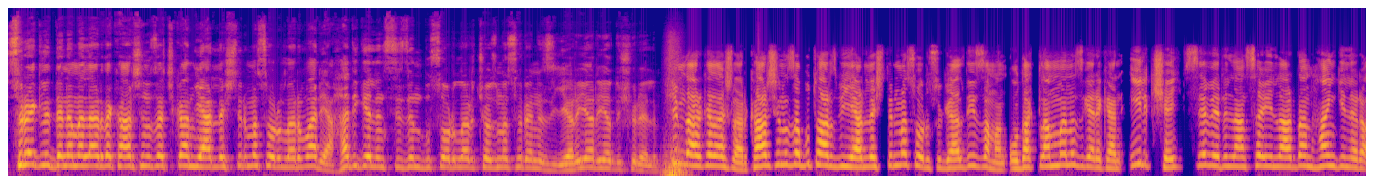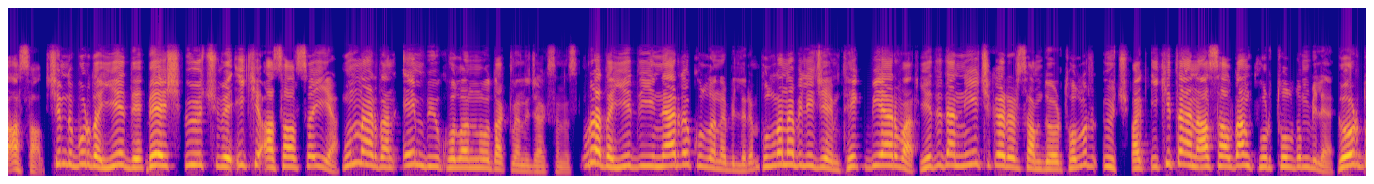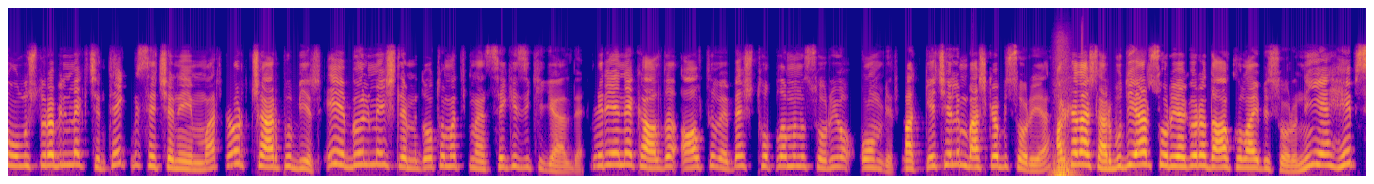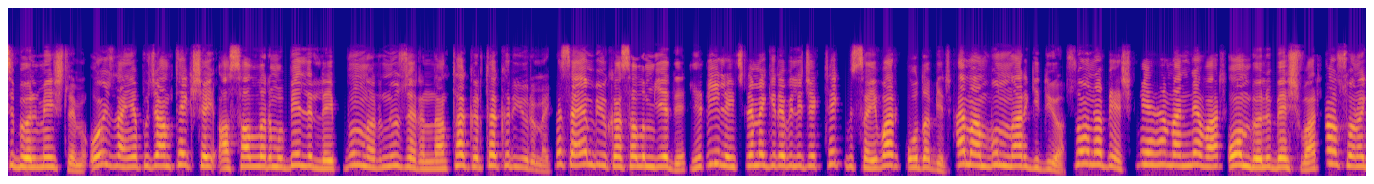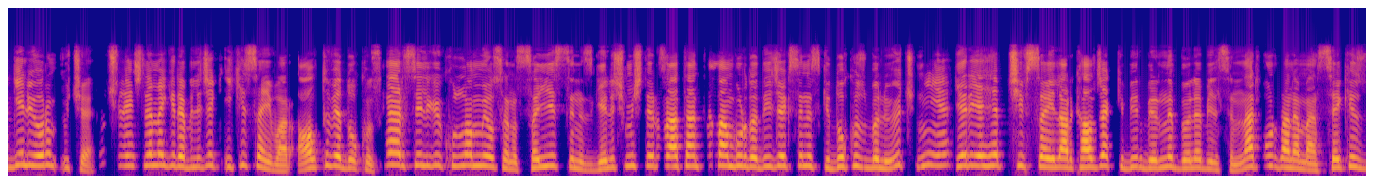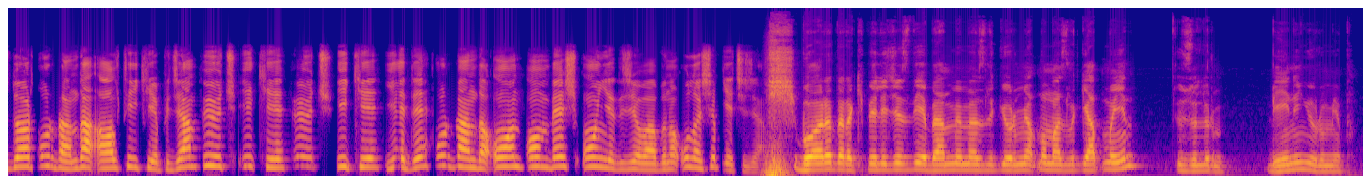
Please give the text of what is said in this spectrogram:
Sürekli denemelerde karşınıza çıkan yerleştirme soruları var ya. Hadi gelin sizin bu soruları çözme sürenizi yarı yarıya düşürelim. Şimdi arkadaşlar karşınıza bu tarz bir yerleştirme sorusu geldiği zaman odaklanmanız gereken ilk şey size verilen sayılardan hangileri asal. Şimdi burada 7, 5, 3 ve 2 asal sayı ya. Bunlardan en büyük olanına odaklanacaksınız. Burada 7'yi nerede kullanabilirim? Kullanabileceğim tek bir yer var. 7'den neyi çıkarırsam 4 olur? 3. Bak 2 tane asaldan kurtuldum bile. 4'ü oluşturabilmek için tek bir seçeneğim var. 4 çarpı 1. E bölme işlemi de otomatikman 8 2 geldi. Geriye ne kaldı? 6 ve 5 toplamını soruyor 11. Bak geçelim başka bir soruya. Arkadaşlar bu diğer soruya göre daha kolay bir soru. Niye? Hepsi bölme işlemi. O yüzden yapacağım tek şey asallarımı belirleyip bunların üzerinden takır takır yürümek. Mesela en büyük asalım 7. 7 ile işleme girebilecek tek bir sayı var. O da 1. Hemen bunlar gidiyor. Sonra 5. Ve hemen ne var? 10 bölü 5 var. Ondan sonra geliyorum 3'e. 3 ile işleme girebilecek 2 sayı var. 6 ve 9. Eğer silgi kullanmıyorsanız sayısınız gelişmiştir zaten. Hemen burada diyeceksiniz ki 9 bölü 3. Niye? Geriye hep çift sayılar kalacak ki birbirini bölebilsinler. Buradan hemen 8, 4. Buradan da 6, 2 yapacağım. 3, 2, 3, 2, 7. Buradan da 10, 15, 17 cevabına ulaşıp geçeceğim. bu arada rakip eleyeceğiz diye beğenmemezlik, yorum yapmamazlık yapmayın. Üzülürüm. Beğenin yorum yapın.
